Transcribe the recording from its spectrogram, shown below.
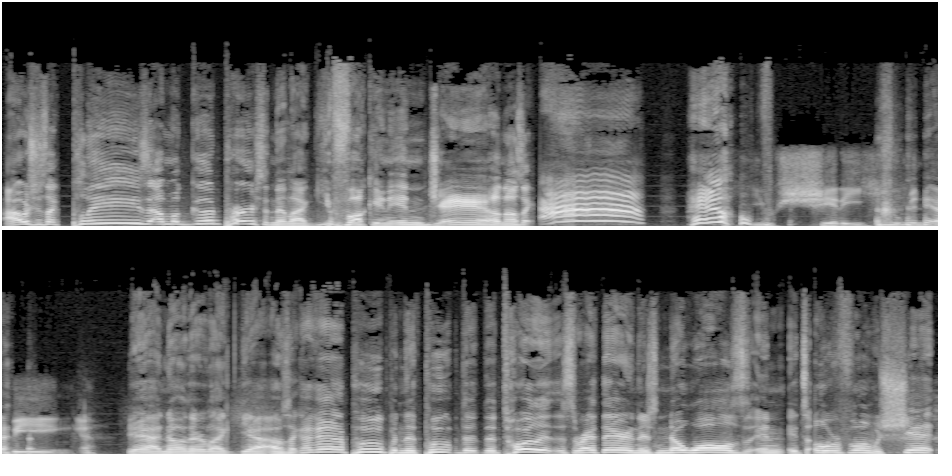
I was just like, please, I'm a good person. They're like, you fucking in jail, and I was like, ah, hell. You shitty human Yeah. being. Yeah, no, they're like, yeah. I was like, I gotta poop, and the poop, the, the toilet is right there, and there's no walls, and it's overflowing with shit.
